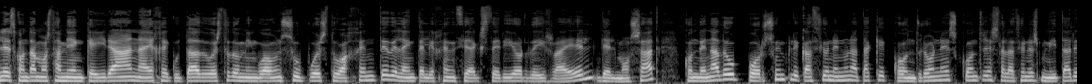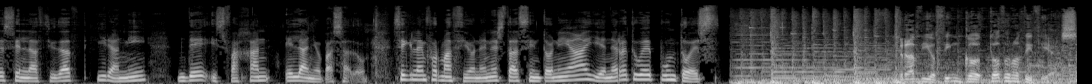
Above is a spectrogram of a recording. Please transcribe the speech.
Les contamos también que Irán ha ejecutado este domingo a un supuesto agente de la inteligencia exterior de Israel, del Mossad, condenado por su implicación en un ataque con drones contra instalaciones militares en la ciudad iraní de Isfahan el año pasado. Sigue la información en esta sintonía y en rtv.es. Radio 5 Todo Noticias.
